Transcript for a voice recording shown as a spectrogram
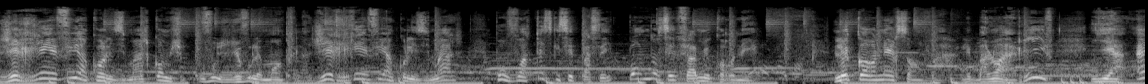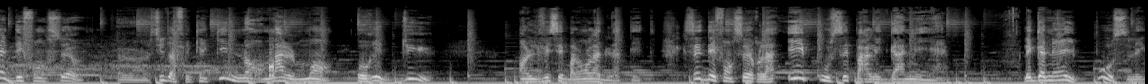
j'ai revu encore les images, comme je vous, je le montre là. J'ai revu encore les images pour voir qu'est-ce qui s'est passé pendant ces fameux corner. Le corner s'en va, les ballons arrivent, il y a un défenseur euh, sud-africain qui normalement aurait dû enlever ces ballons-là de la tête. Ce défenseur-là est poussé par les Ghanéens. Les Ghanéens, ils poussent les,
